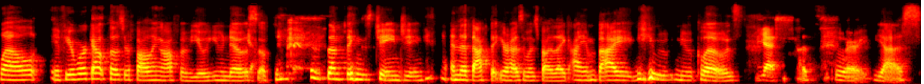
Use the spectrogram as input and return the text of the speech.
Well, if your workout clothes are falling off of you, you know yeah. something something's changing. And the fact that your husband's probably like, I am buying you new clothes. Yes. That's where, yes.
